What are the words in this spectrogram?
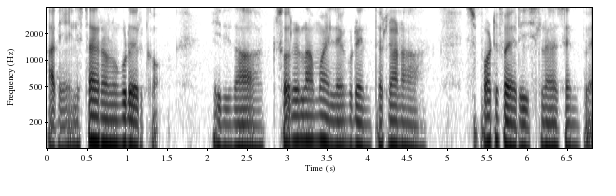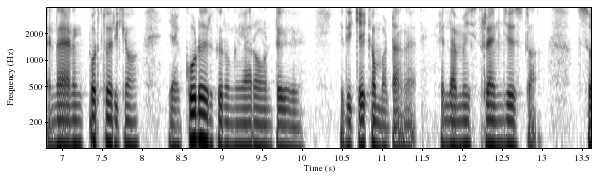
அது இன்ஸ்டாகிராமில் கூட இருக்கும். இதுதான் சொல்லலாமா இல்லைன்னு கூட எனக்கு தெரில. ஆனால் ஸ்பாட்டிஃபை ரீஸ்லாம் சென்ட் என்ன எனக்கு பொறுத்த வரைக்கும் என் கூட இருக்கிறவங்க யாரும் வந்துட்டு இது கேட்க மாட்டாங்க. எல்லாமே ஸ்ட்ரெஞ்சர்ஸ் தான் ஸோ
